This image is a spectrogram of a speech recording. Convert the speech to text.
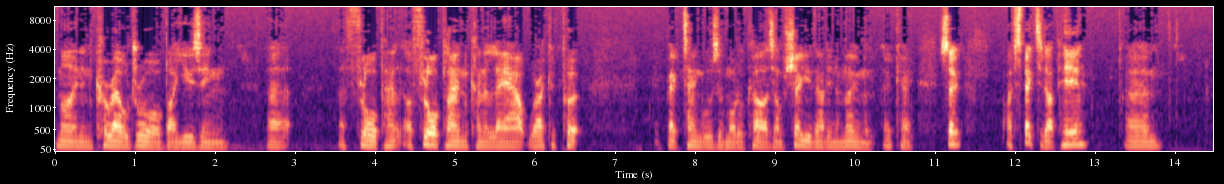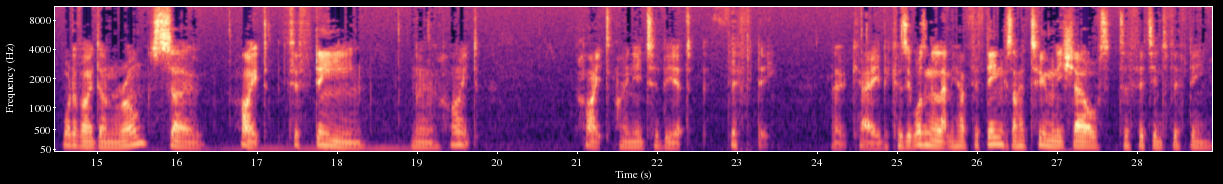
mine in Corel Draw by using uh, a floor plan, a floor plan kind of layout where I could put rectangles of model cars. I'll show you that in a moment. Okay, so I've spec'd it up here. Um, what have I done wrong? So height 15. No height. Height I need to be at 50. Okay, because it wasn't going to let me have 15 because I had too many shelves to fit into 15.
